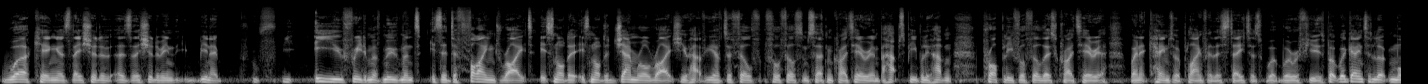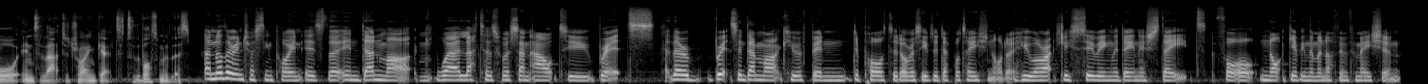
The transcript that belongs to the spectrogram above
working as they should have as they should have been, you know, EU freedom of movement is a defined right. It's not a, it's not a general right. You have you have to fill, fulfill some certain criteria, and perhaps people who hadn't properly fulfilled those criteria when it came to applying for this status were, were refused. But we're going to look more into that to try and get to the bottom of this. Another interesting point is that in Denmark, where letters were sent out to Brits, there are Brits in Denmark who have been deported or received a deportation order who are actually suing the Danish state for not giving them enough information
